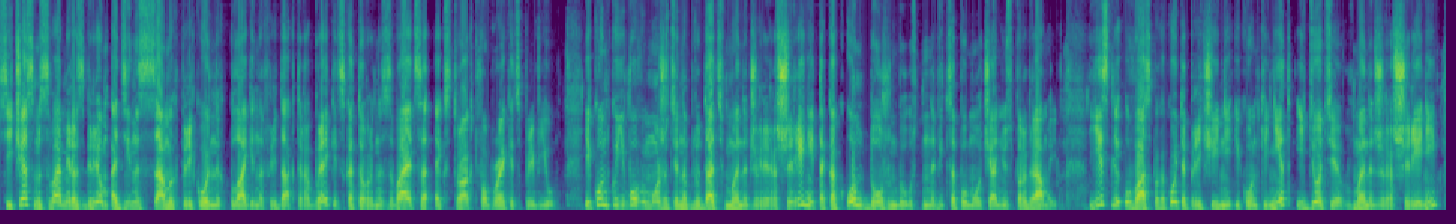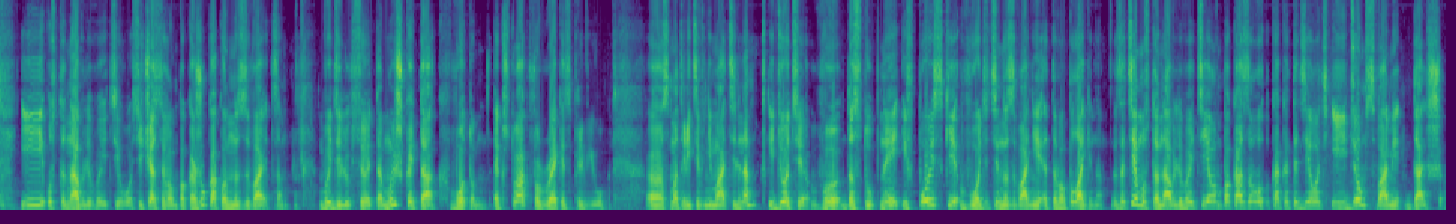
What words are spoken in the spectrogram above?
Сейчас мы с вами разберем один из самых прикольных плагинов редактора Brackets, который называется Extract for Brackets Preview. Иконку его вы можете наблюдать в менеджере расширений, так как он должен был установиться по умолчанию с программой. Если у вас по какой-то причине иконки нет, идете в менеджер расширений и устанавливаете его. Сейчас я вам покажу, как он называется. Выделю все это мышкой. Так, вот он, Extract for Brackets Preview. Э, смотрите внимательно, идете в доступные и в поиске вводите название этого плагина. Затем устанавливаете, я вам показывал, как это делать, и идем с вами дальше.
